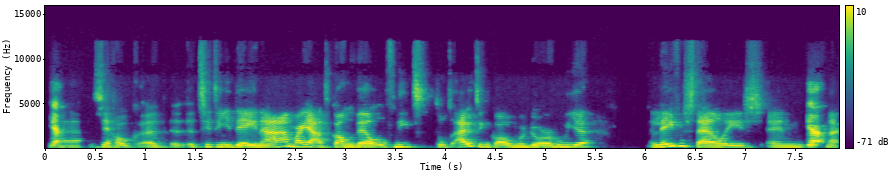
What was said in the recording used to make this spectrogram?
Ja. Uh, zeg ook, uh, het zit in je DNA, maar ja, het kan wel of niet tot uiting komen door hoe je levensstijl is. En ja. nou,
